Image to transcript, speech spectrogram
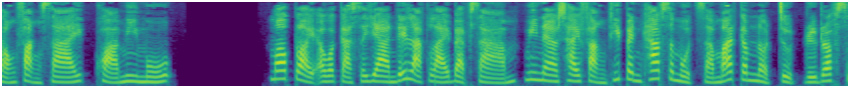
สองฝั่งซ้าย ขวามีมุ มอปล่อยอวกาศยานได้หลากหลายแบบ 3 มีแนวชายฝั่งที่เป็นคาบสมุทรสามารถกำหนดจุดหรือรับโซ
